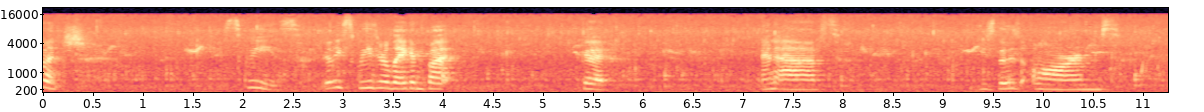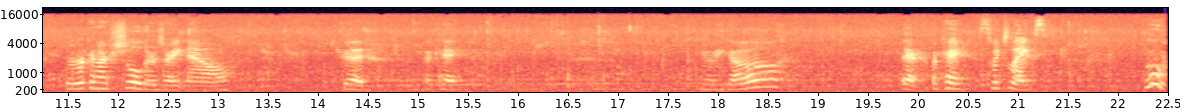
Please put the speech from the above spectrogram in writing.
Punch. Squeeze. Really squeeze your leg and butt. Good. And abs. Use those arms. We're working our shoulders right now. Good. Okay. Here we go. There. Okay. Switch legs. Whew.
